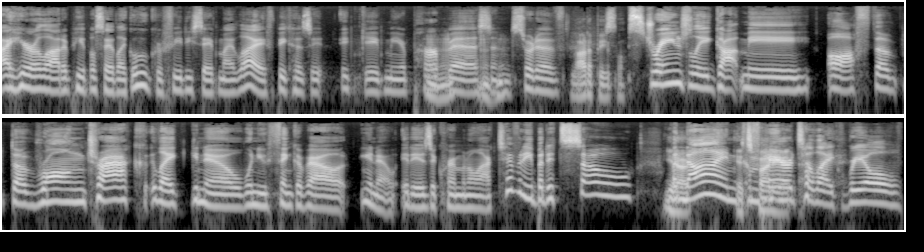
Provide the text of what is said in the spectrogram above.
I hear a lot of people say like, "Oh, graffiti saved my life because it it gave me a mm-hmm. Mm-hmm. purpose and sort of a lot of people. strangely got me off the the wrong track. Like you know when you think about you know it is a criminal activity but it's so You know, benign it's funny. compared to like real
